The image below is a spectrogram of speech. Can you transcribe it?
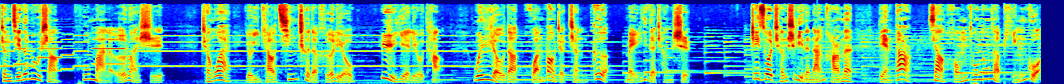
整洁的路上铺满了鹅卵石。城外有一条清澈的河流，日夜流淌，温柔地环抱着整个美丽的城市。这座城市里的男孩们脸蛋儿像红彤彤的苹果，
